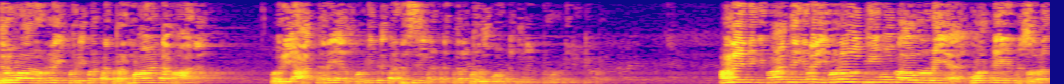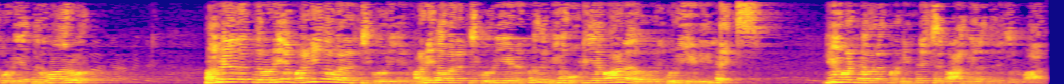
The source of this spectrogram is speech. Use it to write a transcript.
திருவாரூர்ல இப்படிப்பட்ட பிரம்மாண்டமான ஒரு யாத்திரை அது முடிந்து கடைசி கட்டத்துல பொதுக்கூட்டத்தில் நின்று கொண்டிருக்கிறார் ஆனா இன்னைக்கு பாத்தீங்கன்னா இவ்வளவு திமுகவினுடைய கோட்டை என்று சொல்லக்கூடிய திருவாரூர் தமிழகத்தினுடைய மனித வளர்ச்சி குறியீடு மனித வளர்ச்சி குறியீடு என்பது மிக முக்கியமான ஒரு குறியீடு இண்டெக்ஸ் ஹியூமன் டெவலப்மெண்ட் இண்டெக்ஸ் என்று ஆங்கிலத்தில் சொல்வார்.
